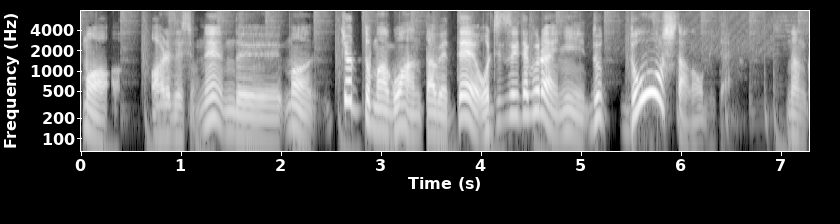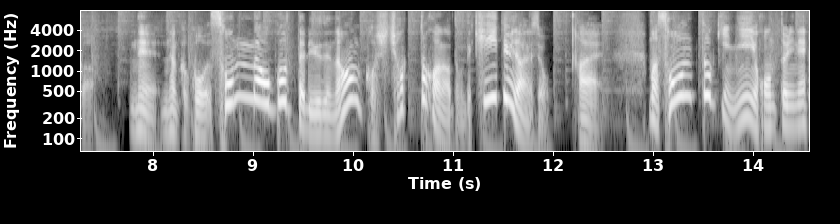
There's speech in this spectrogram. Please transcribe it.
まあ、あれですよね。で、まあ、ちょっとまあご飯食べて落ち着いたぐらいに、ど、どうしたのみたいな。なんか、ね、なんかこう、そんな怒った理由でなんかしちゃったかなと思って聞いてみたんですよ。はい。まあ、その時に本当にね、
